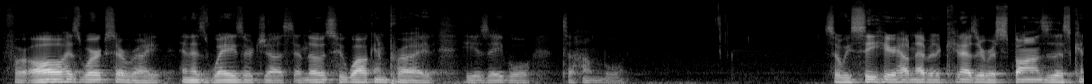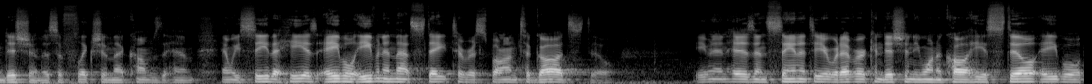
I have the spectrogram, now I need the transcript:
For all his works are right, and his ways are just, and those who walk in pride he is able to humble. So we see here how Nebuchadnezzar responds to this condition, this affliction that comes to him. And we see that he is able, even in that state, to respond to God still. Even in his insanity or whatever condition you want to call it, he is still able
